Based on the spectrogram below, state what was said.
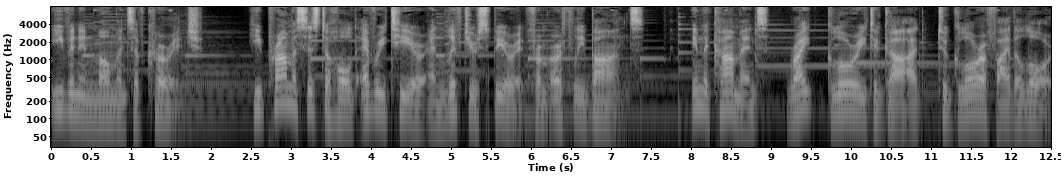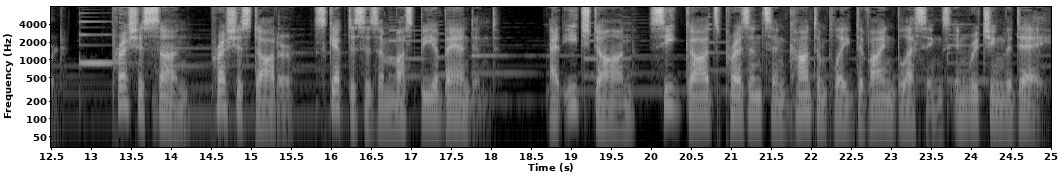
even in moments of courage. He promises to hold every tear and lift your spirit from earthly bonds. In the comments, write Glory to God to glorify the Lord. Precious son, precious daughter, skepticism must be abandoned. At each dawn, seek God's presence and contemplate divine blessings enriching the day.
